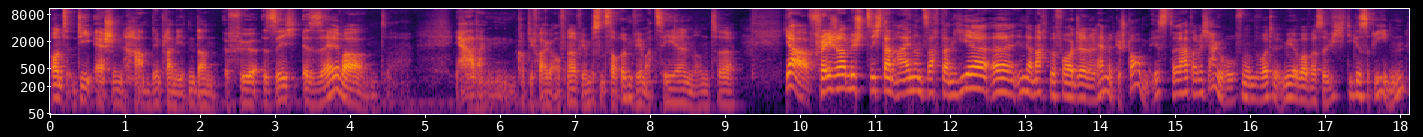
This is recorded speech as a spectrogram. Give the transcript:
Und die Ashen haben den Planeten dann für sich selber. Und, äh, ja, dann kommt die Frage auf, ne, wir müssen es doch irgendwem erzählen. Und äh, ja, Fraser mischt sich dann ein und sagt dann hier, äh, in der Nacht bevor General Hammond gestorben ist, äh, hat er mich angerufen und wollte mit mir über was Wichtiges reden.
